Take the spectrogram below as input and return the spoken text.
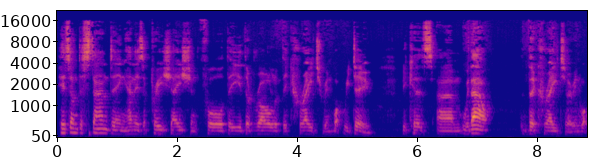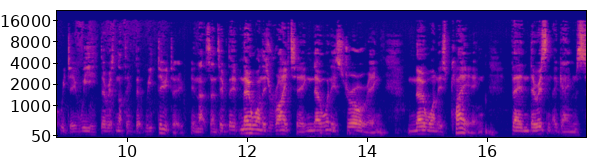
his understanding and his appreciation for the the role of the creator in what we do, because um, without the creator in what we do. We there is nothing that we do do in that sense. If, if, no one is writing, no one is drawing, no one is playing, then there isn't a games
